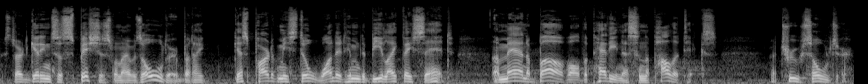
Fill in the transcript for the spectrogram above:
I started getting suspicious when I was older, but I guess part of me still wanted him to be like they said a man above all the pettiness and the politics, a true soldier.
